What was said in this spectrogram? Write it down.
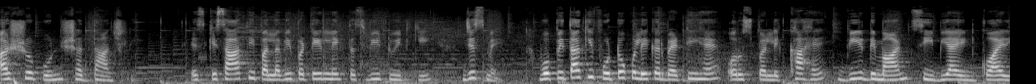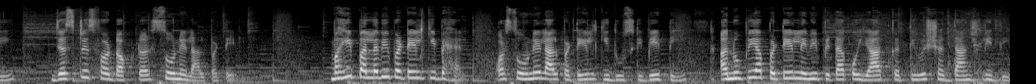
अश्रुपूर्ण श्रद्धांजलि। इसके साथ ही पल्लवी पटेल ने एक तस्वीर ट्वीट की, जिसमें वो पिता की फ़ोटो को लेकर बैठी हैं और उस पर लिखा है we demand CBI inquiry justice for doctor Sonelal Patel वहीं पल्लवी पटेल की बहन और सोनेलाल पटेल की दूसरी बेटी, अनुप्रिया पटेल ने भी पिता को याद करते हुए श्रद्धांजलि दी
